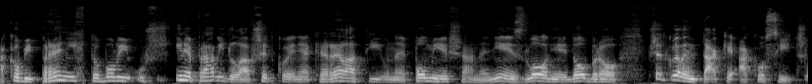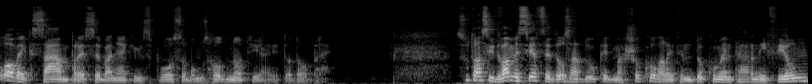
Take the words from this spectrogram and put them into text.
Akoby pre nich to boli už iné pravidlá, všetko je nejaké relatívne, pomiešané, nie je zlo, nie je dobro, všetko je len také, ako si človek sám pre seba nejakým spôsobom zhodnotí a je to dobré. Sú to asi dva mesiace dozadu, keď ma šokoval ten dokumentárny film.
